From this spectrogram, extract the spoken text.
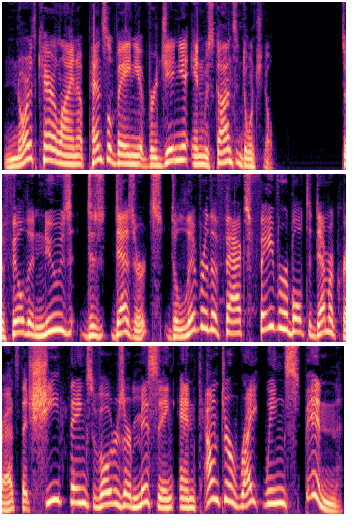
North Carolina, Pennsylvania, Virginia, and Wisconsin. Don't you know? To fill the news des- deserts, deliver the facts favorable to Democrats that she thinks voters are missing, and counter right wing spin.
